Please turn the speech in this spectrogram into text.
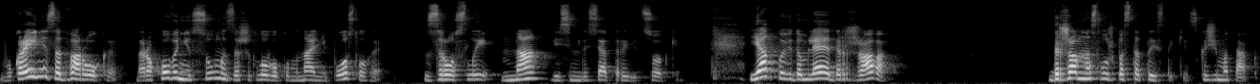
В Україні за два роки нараховані суми за житлово-комунальні послуги зросли на 83%. Як повідомляє держава, Державна служба статистики, скажімо так,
